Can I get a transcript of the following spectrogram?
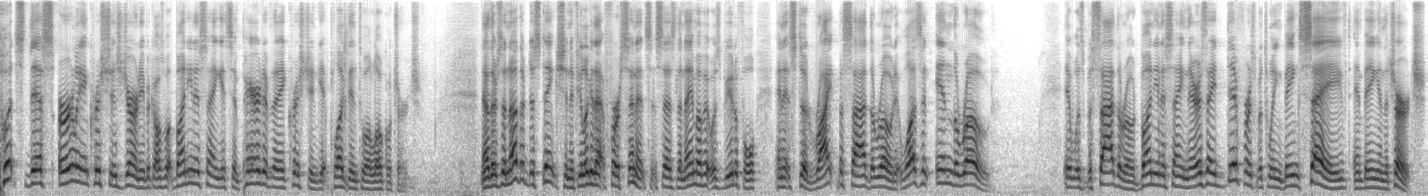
puts this early in Christian's journey because what Bunyan is saying, it's imperative that a Christian get plugged into a local church. Now, there's another distinction. If you look at that first sentence, it says the name of it was beautiful and it stood right beside the road. It wasn't in the road, it was beside the road. Bunyan is saying there is a difference between being saved and being in the church.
